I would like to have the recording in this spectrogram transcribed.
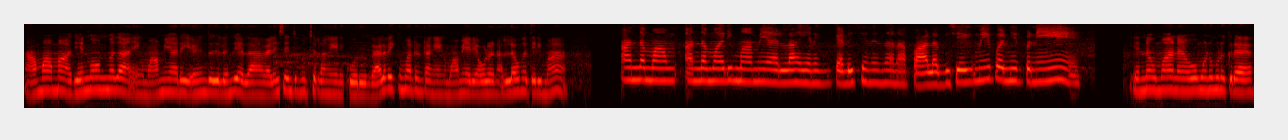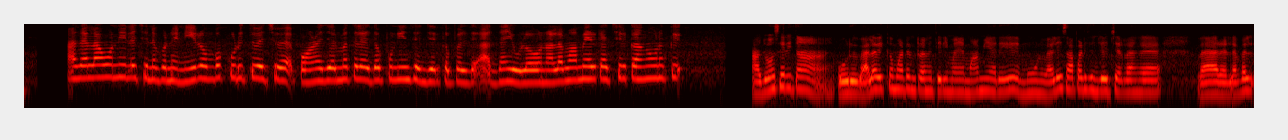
ஆமாம் ஆமாம் அது என்ன உண்மைதான். எங்கள் மாமியார் எழுந்ததுலேருந்து எல்லா வேலையும் செஞ்சு முடிச்சிடுறாங்க. எனக்கு ஒரு வேலை வைக்க மாட்டேன்றாங்க. எங்கள் மாமியார் எவ்வளோ நல்லவங்க தெரியுமா? அந்த மாம் அந்த மாதிரி மாமியார்லாம் எனக்கு கிடைச்சிருந்தா நான் பால் அபிஷேகமே பண்ணியிருப்பேனே என்னம்மா நான் ஓ முணுமுணுக்கிற? அதெல்லாம் ஒன்றும் இல்லை சின்ன பொண்ணு. நீ ரொம்ப கொடுத்து வச்சுவ. போன ஜென்மத்தில் ஏதோ புண்ணியம் செஞ்சிருக்க போகுது அதான் இவ்வளோ நல்ல மாமியார் கிடச்சிருக்காங்க உனக்கு. அதுவும் சரிதான். ஒரு வேலை வைக்க மாட்டேன்றாங்க தெரியுமா என் மாமியார்? மூணு வேலையை சாப்பாடு செஞ்சு வச்சிடுறாங்க. வேற லெவல்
